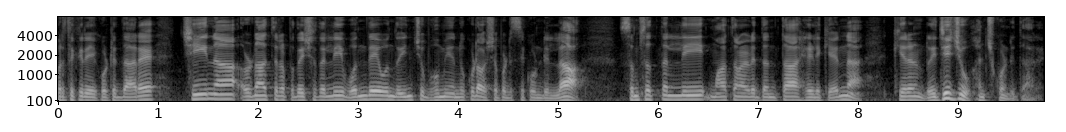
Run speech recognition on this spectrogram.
ಪ್ರತಿಕ್ರಿಯೆ ಕೊಟ್ಟಿದ್ದಾರೆ. ಚೀನಾ, ಅರುಣಾಚಲ ಪ್ರದೇಶದಲ್ಲಿ ಒಂದೇ ಒಂದು ಇಂಚು ಭೂಮಿಯನ್ನು ಕೂಡ ವಶಪಡಿಸಿಕೊಂಡಿಲ್ಲ. ಸಂಸತ್ನಲ್ಲಿ ಮಾತನಾಡಿದಂಥ ಹೇಳಿಕೆಯನ್ನು ಕಿರಣ್ ರಿಜಿಜು ಹಂಚಿಕೊಂಡಿದ್ದಾರೆ.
